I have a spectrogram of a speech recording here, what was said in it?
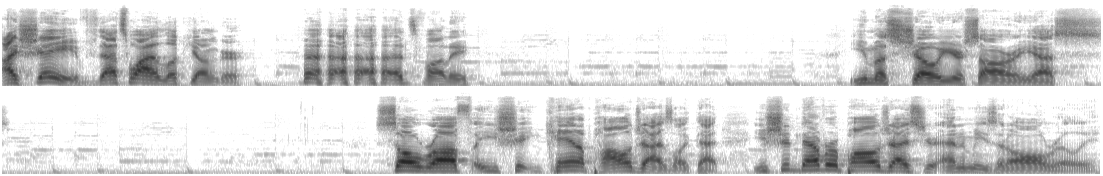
I shaved. That's why I look younger. That's funny. You must show you're sorry. Yes. So rough. You should you can't apologize like that. You should never apologize to your enemies at all, really.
